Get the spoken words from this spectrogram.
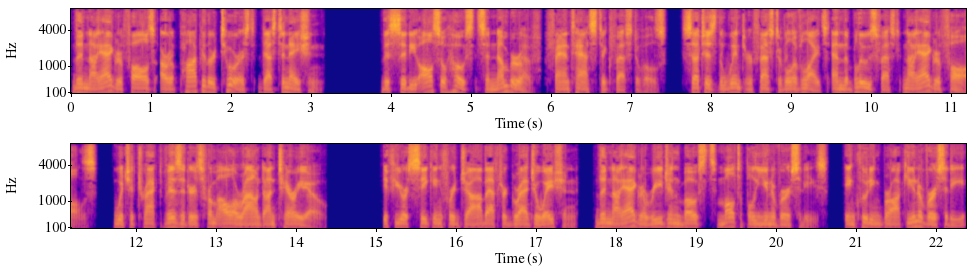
The Niagara Falls are a popular tourist destination. The city also hosts a number of fantastic festivals, such as the Winter Festival of Lights and the Bluesfest Niagara Falls, which attract visitors from all around Ontario. If you're seeking for job after graduation, the Niagara region boasts multiple universities, including Brock University,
